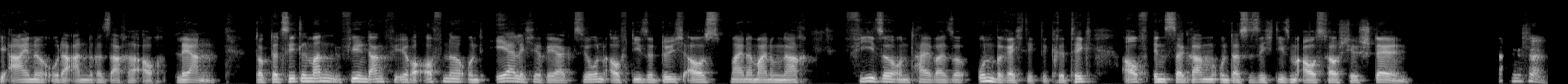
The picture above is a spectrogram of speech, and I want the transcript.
die eine oder andere Sache auch lernen. Dr. Zietelmann, vielen Dank für Ihre offene und ehrliche Reaktion auf diese durchaus meiner Meinung nach fiese und teilweise unberechtigte Kritik auf Instagram und dass Sie sich diesem Austausch hier stellen. Dankeschön.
